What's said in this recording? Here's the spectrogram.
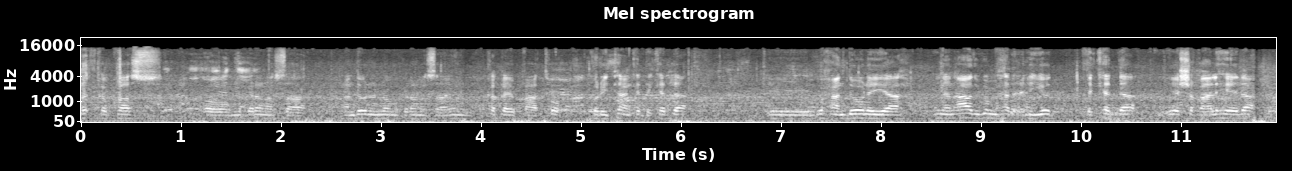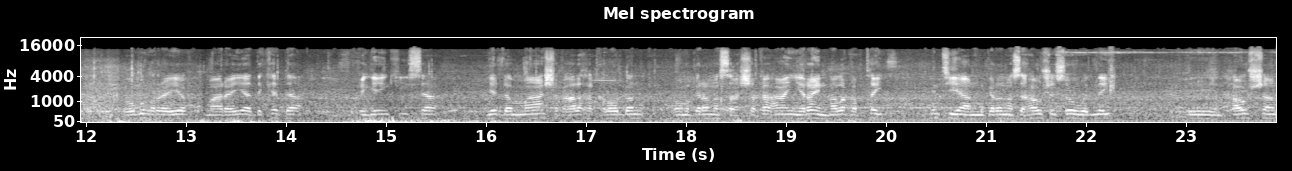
Markabkaas oo ma garanaysaa aan doonayno ma garanaysaa inuu ka qayb qaato koritaanka dekedda. Waxaan doonayaa inaan aad uga mahad celiyo dekedda iyo shaqaalaheeda. Oo ugu horreeyo maareeyaha dekedda ku-xigeenkiisa iyo dhammaan shaqaalaha kaloo dhan oo ma garanaysaa shaqo aan yarayn nala qabtay. Intii aan ma garanaysaa hawshan soo wadnay hawshan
